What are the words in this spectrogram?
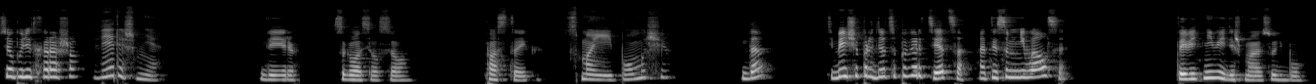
Все будет хорошо. Веришь мне?» «Верю», — согласился он. Постой-ка, с моей помощью? Да. Тебе еще придется повертеться, а ты сомневался? Ты ведь не видишь мою судьбу,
